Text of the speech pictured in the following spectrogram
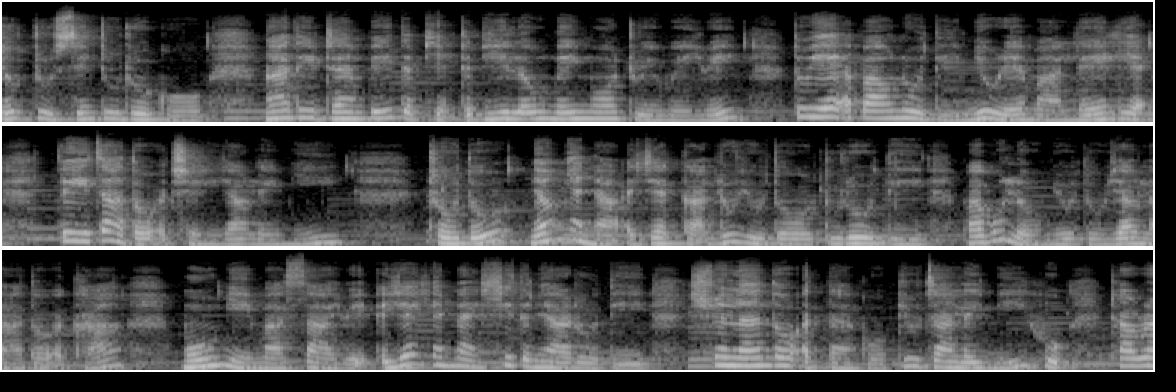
ရုပ်တုစင်တုတို့ကိုငါသည်ဒံပေးသဖြင့်တပြီလုံးမိန်မောတွေဝေ၍သူရဲ့အပေါင်းတို့သည်မြို့ထဲမှလဲလျက်တေကြသောအချိန်ရောက်လိမ့်မည် ထို့သူမြောက်မျက်နာအရက်ကလူယူသောသူတို့သည်ဘာဘူးလုံမျိုးသို့ရောက်လာသောအခါမိုးမြေမှစ၍အရက်ရက်၌ရှိသမျှတို့သည်ရှင်လန်းသောအတန်ကိုပြုကြလိမ့်မည်ဟုထာဝရ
